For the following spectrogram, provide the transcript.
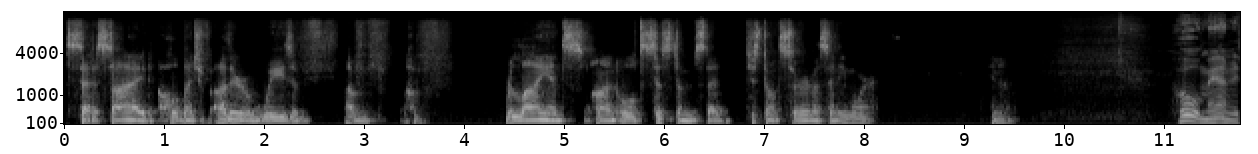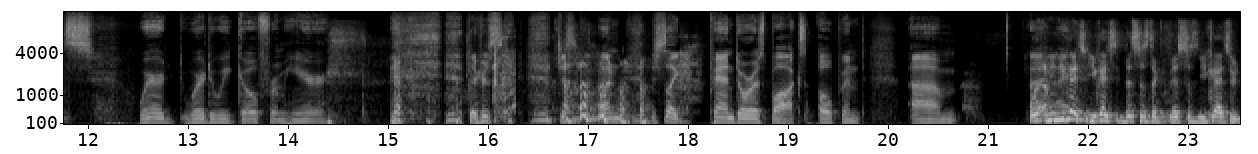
set aside a whole bunch of other ways of of of reliance on old systems that just don't serve us anymore. Yeah. Oh man, it's where where do we go from here? There's just un, just like Pandora's box opened. Um, well, I mean, you guys, you guys, this is the this is you guys are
